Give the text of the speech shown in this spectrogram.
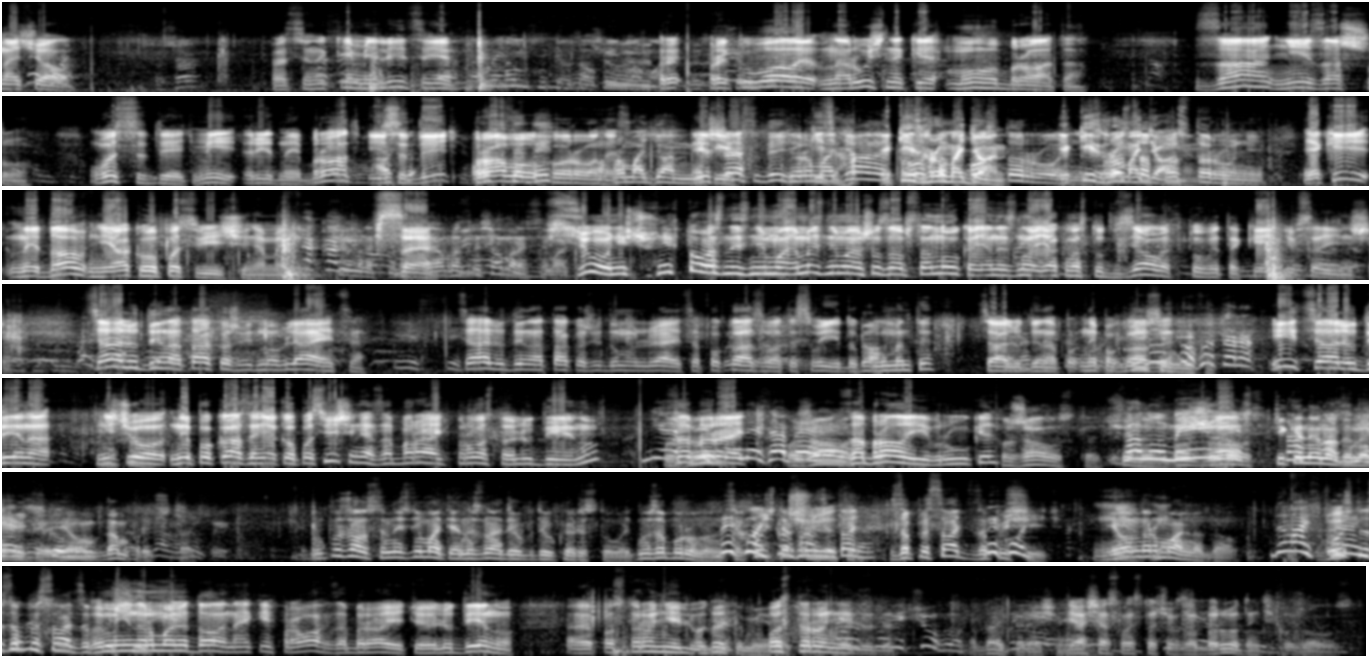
начало. Працівники міліції при, прикували в наручники мого брата. За ні за що. Ось сидить мій рідний брат і А сидить правоохоронець. І ще сидить громадянин, якийсь просто громадян. посторонній, Якийсь просто громадянин. посторонній, який не дав ніякого посвідчення мені. Все. Все, ніч, ніхто вас не знімає. Ми знімаємо, що за обстановка, я не знаю, як вас тут взяли, хто ви такий і все інше. Ця людина також відмовляється. Ця людина також відмовляється показувати свої документи. Ця людина не показує. І ця людина нічого не показує, ніякого посвідчення, забирають просто людину, забирають, не забрали її в руки. Пожалуйста. Заломили. Пожалуйста. Тільки не треба на відео, я вам дам прочитати. Ну, пожалуйста, не знімайте, я не знаю, де я буду використовувати. Ну, заборонено. Це хочете прочитати, записати, запишіть. Ні, Я вам нормально дав. Давай Хочете скоренько. записати, Ви запишіть. мені нормально дали, на яких правах забирають е, людину, е, посторонні люди. Подайте мені. Посторонні люди. Дайте речі. Я зараз листочок заберу один. Пожалуйста.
